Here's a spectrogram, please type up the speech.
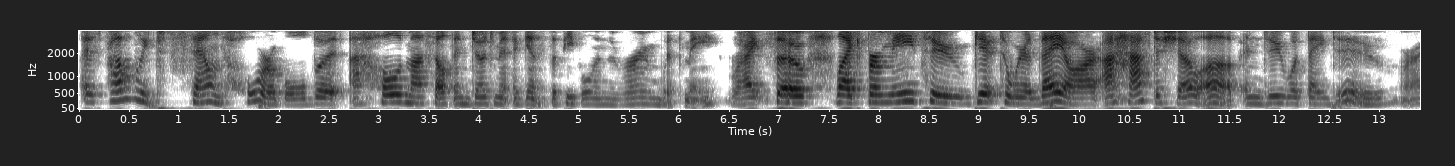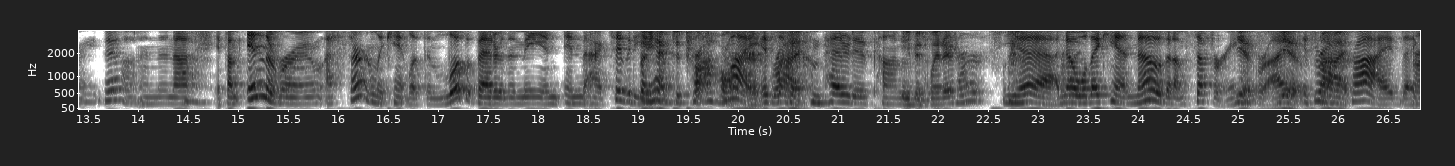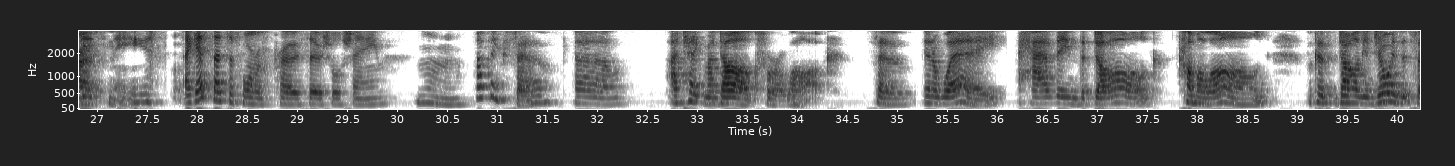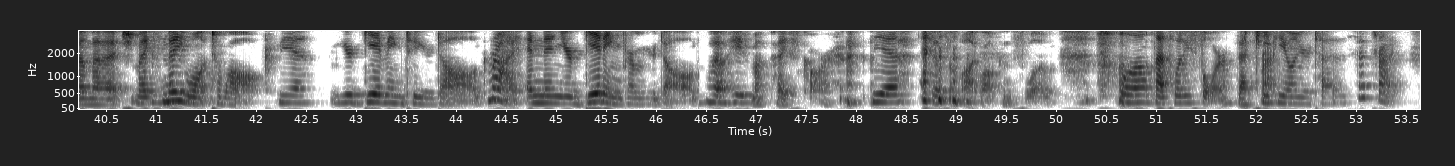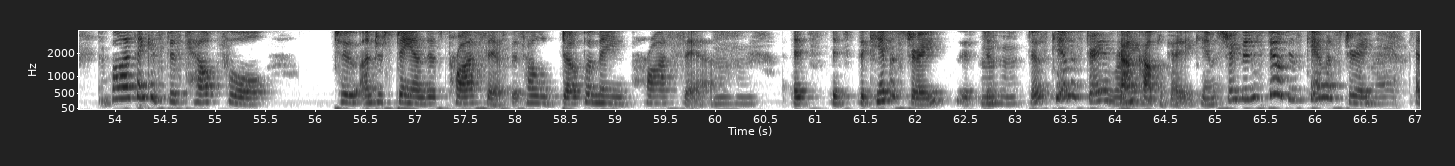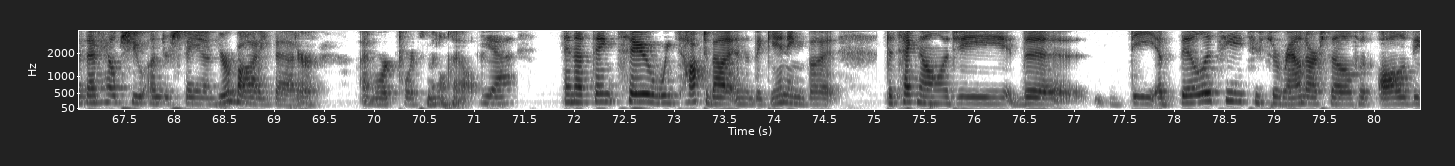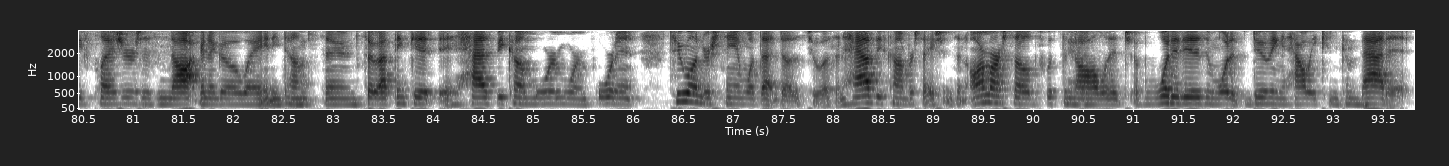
It's probably sounds horrible, but I hold myself in judgment against the people in the room with me, right? So, like, for me to get to where they are, I have to show up and do what they do, Yes. right? Yeah. And then I, if I'm in the room, I certainly can't let them look better than me in, in the activity. So you have to try harder. right. It's like a competitive kind of. even when it hurts. yeah. No, well, they can't know that I'm suffering. Yes, Right. yes, it's right. my pride that Right. gets me. I guess that's a form of pro social shame. I. I think so. Um, I take my dog for a walk. So, in a way, having the dog come along because the dog enjoys it so much makes me want to walk. Yeah. You're giving to your dog. Right. And then you're getting from your dog. Well, he's my pace car. Yeah. He doesn't like walking slow. well, that's what he's for. That's Keep right. you on your toes. That's right. Well, I think it's just helpful to understand this process, this whole dopamine process. Mhm. It's it's the chemistry. It's just Mhm. just chemistry. It's kind of complicated chemistry, but it's still just chemistry, Right. and that helps you understand your body better and work towards mental health. Yeah. And I think too, we talked about it in the beginning, but the technology, the the ability to surround ourselves with all of these pleasures is not going to go away anytime soon. So I think it, it has become more and more important to understand what that does to us and have these conversations and arm ourselves with the Yes. knowledge of what it is and what it's doing and how we can combat it.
